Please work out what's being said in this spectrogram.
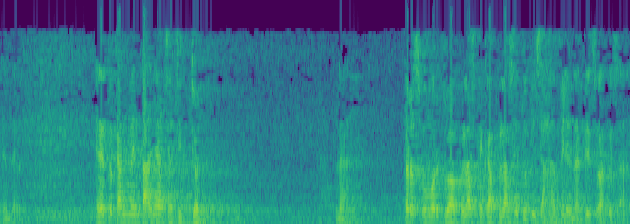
ini itu kan mentalnya jadi don. Nah terus umur 12 13 itu bisa hamil nanti suatu saat.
